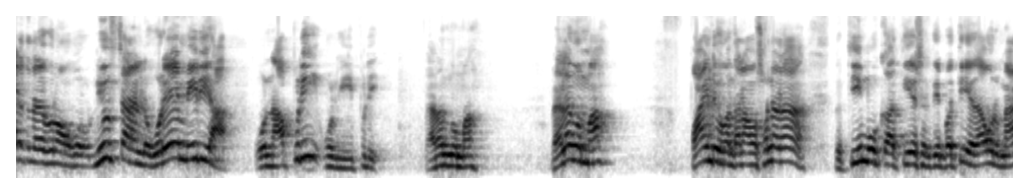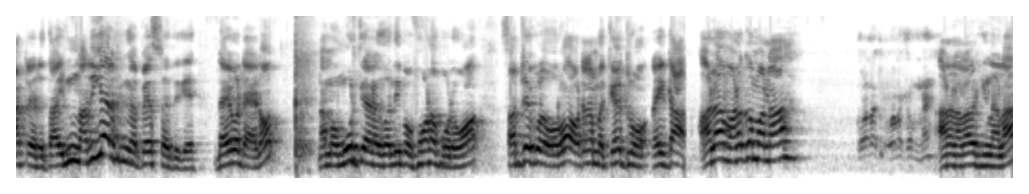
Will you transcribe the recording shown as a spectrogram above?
இடத்துல இருக்கிறோம். நியூஸ் சேனலில் ஒரே மீடியா ஒன்று அப்படி ஒன்று இப்படி. விளங்குமா? விளங்குமா? பாயிண்ட்டுக்கு வந்தா நான் சொன்னேன்னா இந்த திமுக தீய சக்தியை பற்றி ஏதாவது ஒரு மேட்டர் எடுத்தா இன்னும் நிறையா இருக்குங்க பேசுறதுக்கு. டைவர்ட் ஆகிடும் நம்ம மூர்த்தி எனக்கு வந்து இப்போ ஃபோனை போடுவோம். சப்ஜெக்ட்குள்ளே வருவோம். அவர்கிட்ட நம்ம கேட்டுருவோம். ரைட்டா அண்ணா வணக்கம் அண்ணா. வணக்கம் வணக்கம்ண்ணே. அண்ணா நல்லா இருக்கீங்களாண்ணா?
